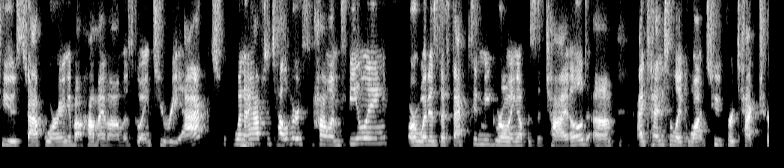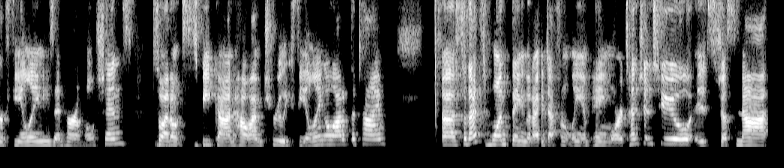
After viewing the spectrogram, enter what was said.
to stop worrying about how my mom is going to react when mm-hmm. I have to tell her how I'm feeling or what has affected me growing up as a child. Um, I tend to like want to protect her feelings and her emotions. So I don't speak on how I'm truly feeling a lot of the time. Uh, so that's one thing that I definitely am paying more attention to is just not,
